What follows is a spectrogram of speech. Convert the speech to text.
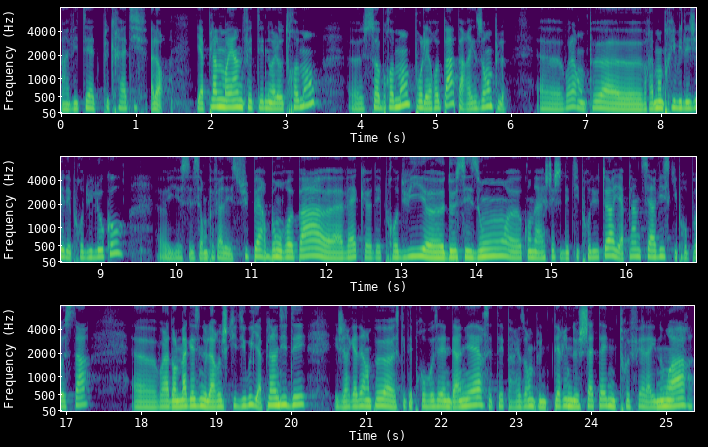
inviter à être plus créatif. Alors, il y a plein de moyens de fêter Noël autrement, sobrement, pour les repas par exemple. voilà, on peut vraiment privilégier les produits locaux. on peut faire des super bons repas avec des produits de saison qu'on a achetés chez des petits producteurs. Il y a plein de services qui proposent ça. Euh, voilà, dans le magazine de La Ruche qui dit oui, il y a plein d'idées. Et j'ai regardé un peu euh, ce qui était proposé l'année dernière. C'était par exemple une terrine de châtaigne truffée à l'ail noir,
